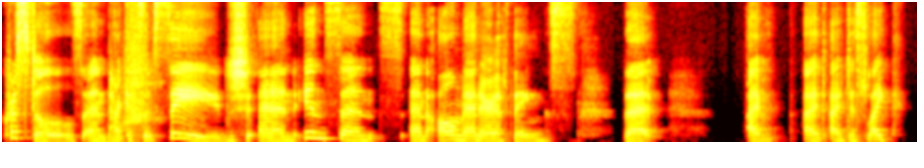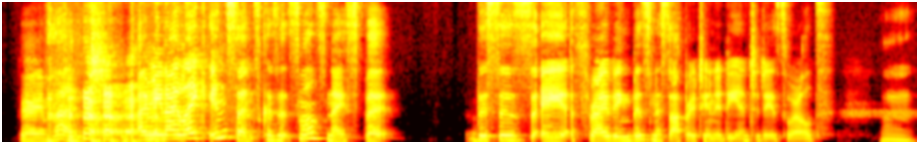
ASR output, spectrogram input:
crystals and packets of sage and incense and all manner of things that I I, I dislike very much. I mean, I like incense because it smells nice, but this is a thriving business opportunity in today's world. Mm.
